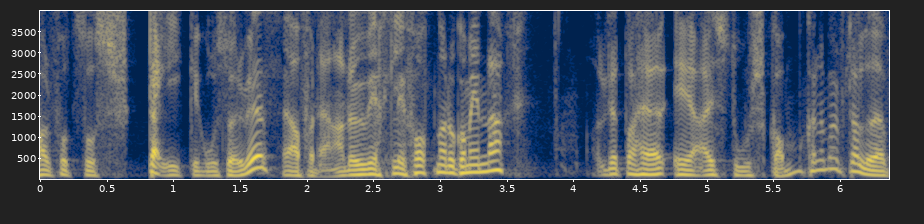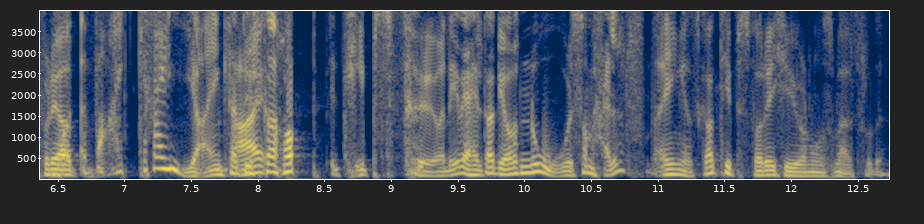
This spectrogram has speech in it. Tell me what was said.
har fått så steike god service. Ja, for den har du virkelig fått når du kom inn der. Dette her er ei stor skam, kan jeg bare fortelle deg. Fordi at Hva er greia egentlig? At Nei. du skal ha tips før de i det hele tatt gjør noe som helst? ingen skal ha tips for å ikke gjøre noe som helst, Frode.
